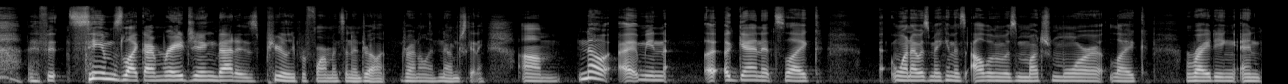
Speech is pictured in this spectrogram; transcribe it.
if it seems like I'm raging, that is purely performance and adrenaline. No, I'm just kidding. Um, no, I mean, again, it's like when I was making this album, it was much more like writing and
